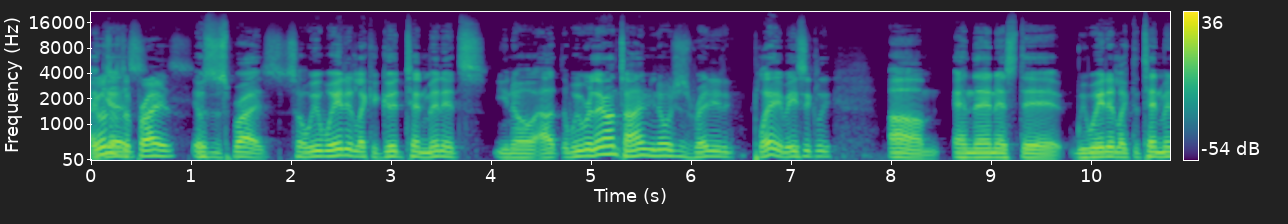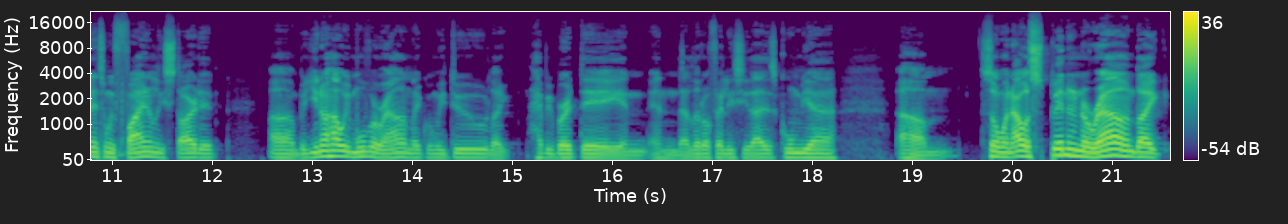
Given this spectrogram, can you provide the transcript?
I It was a surprise. It was a surprise. So we waited like a good ten minutes. You know, out. We were there on time. You know, just ready to play basically. Um, and then as the we waited like the ten minutes and we finally started. Um, but you know how we move around like when we do like happy birthday and and that little felicidades cumbia. Um, so when I was spinning around, like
